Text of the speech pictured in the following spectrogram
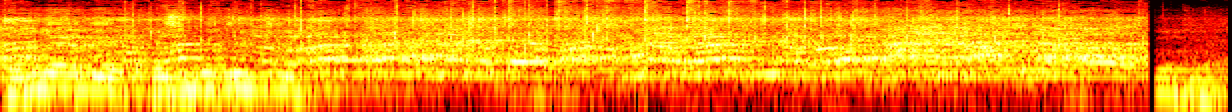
ఎమ్మెల్యేకి పుష్పొచ్చి ఇచ్చి కోరుతున్నాం.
